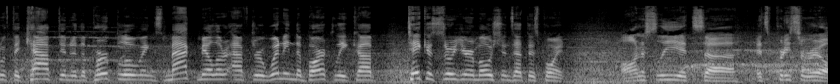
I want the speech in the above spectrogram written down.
with the captain of the Perth Blue Wings, Mac Miller, after winning the Barclay Cup. Take us through your emotions at this point. Honestly, it's uh, it's pretty surreal.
